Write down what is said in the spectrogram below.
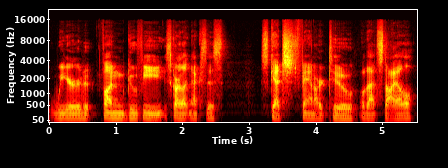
weird, fun, goofy Scarlet Nexus sketch fan art too of that style.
